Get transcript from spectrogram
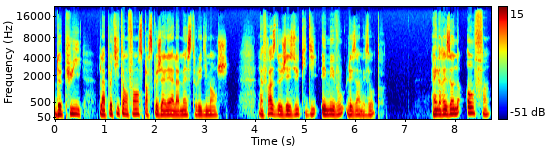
depuis la petite enfance parce que j'allais à la messe tous les dimanches, la phrase de Jésus qui dit ⁇ Aimez-vous les uns les autres ⁇ elle résonne enfin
